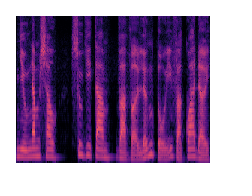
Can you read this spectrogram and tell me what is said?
Nhiều năm sau, Sujitam và vợ lớn tuổi và qua đời,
